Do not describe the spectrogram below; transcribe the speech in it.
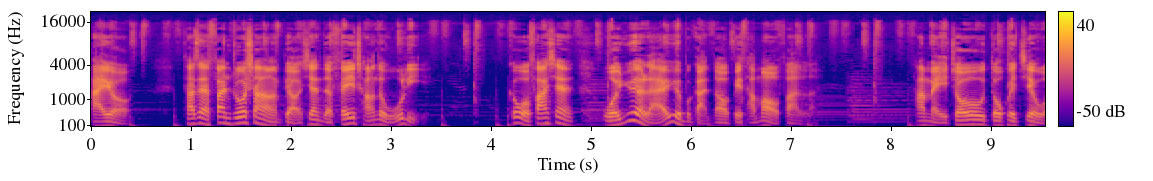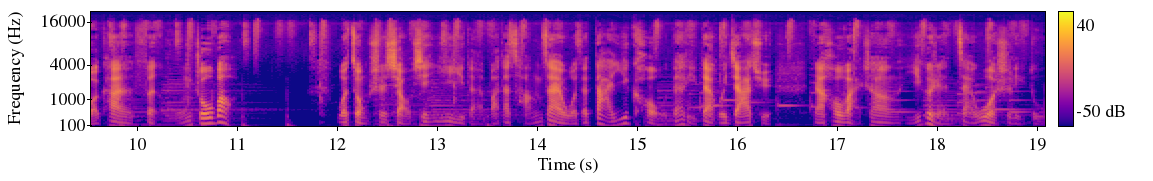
还有。他在饭桌上表现得非常的无礼，可我发现我越来越不感到被他冒犯了。他每周都会借我看《粉红周报》，我总是小心翼翼地把它藏在我的大衣口袋里带回家去，然后晚上一个人在卧室里读。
